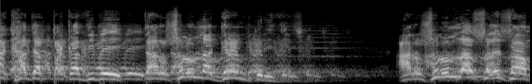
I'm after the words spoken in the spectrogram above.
এক হাজার টাকা দিবে তার ষোল্লা গ্র্যান্ড করে দিয়েছে। আর রসুল্লাহ সাল্লাম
